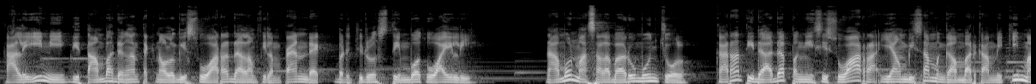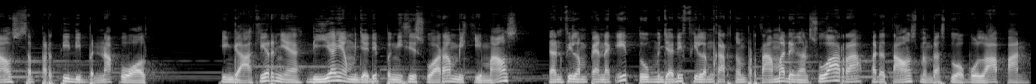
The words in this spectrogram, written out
Kali ini ditambah dengan teknologi suara dalam film pendek berjudul Steamboat Wiley. Namun masalah baru muncul, karena tidak ada pengisi suara yang bisa menggambarkan Mickey Mouse seperti di benak Walt. Hingga akhirnya dia yang menjadi pengisi suara Mickey Mouse dan film pendek itu menjadi film kartun pertama dengan suara pada tahun 1928.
